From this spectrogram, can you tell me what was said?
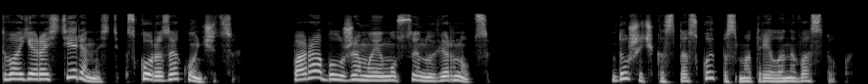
твоя растерянность скоро закончится. Пора бы уже моему сыну вернуться. Душечка с тоской посмотрела на восток.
